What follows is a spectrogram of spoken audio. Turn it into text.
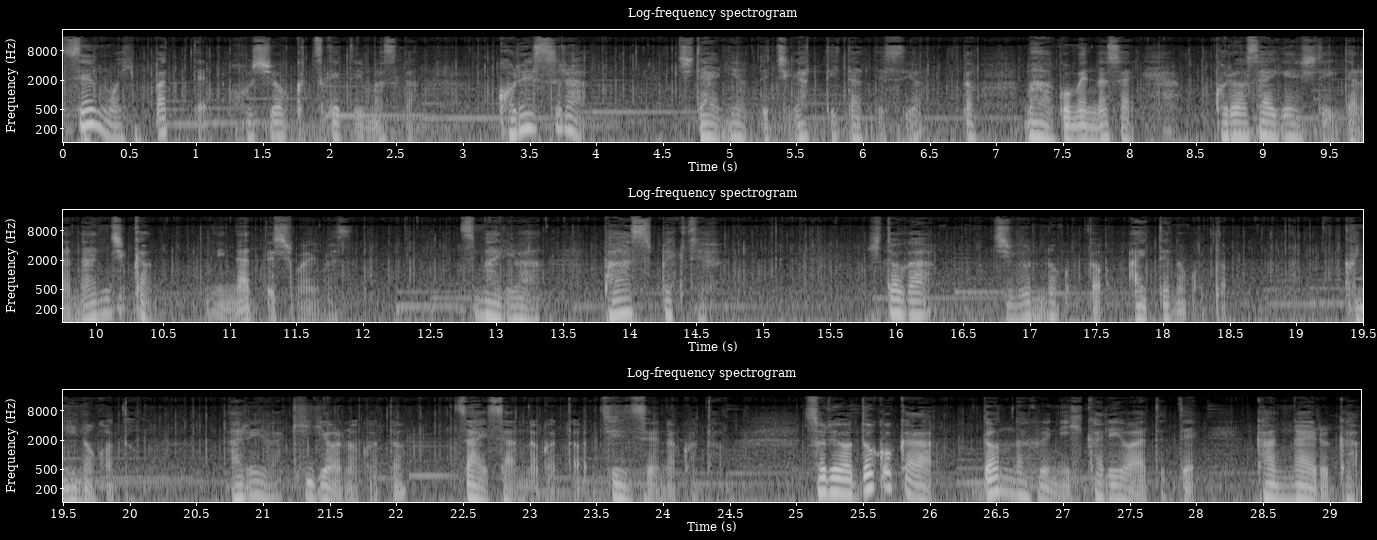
線を引っ張って星をくっつけていますがこれすら時代によって違っていたんですよ。とまあごめんなさい。これを再現していたら何時間になってしまいます。つまりはパースペクティブ。人が自分のこと相手のこと国のことあるいは企業のこと財産のこと人生のことそれをどこからどんなふうに光を当てて考えるか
